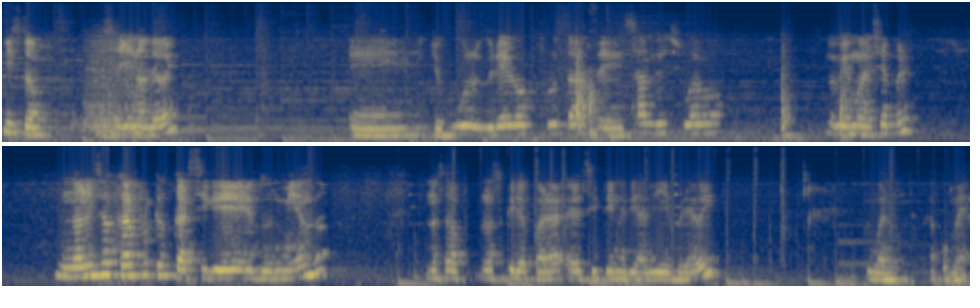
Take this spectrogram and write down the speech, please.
Listo, desayuno de hoy. Eh, yogur griego, frutas, eh, sándwich, huevo, lo mismo de siempre. No le hice a Oscar porque Oscar sigue durmiendo. No se, no se quería parar, él tiene día libre hoy. Y bueno, a comer.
